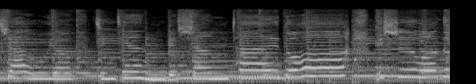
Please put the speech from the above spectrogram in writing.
交友今天别想太多你是我的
